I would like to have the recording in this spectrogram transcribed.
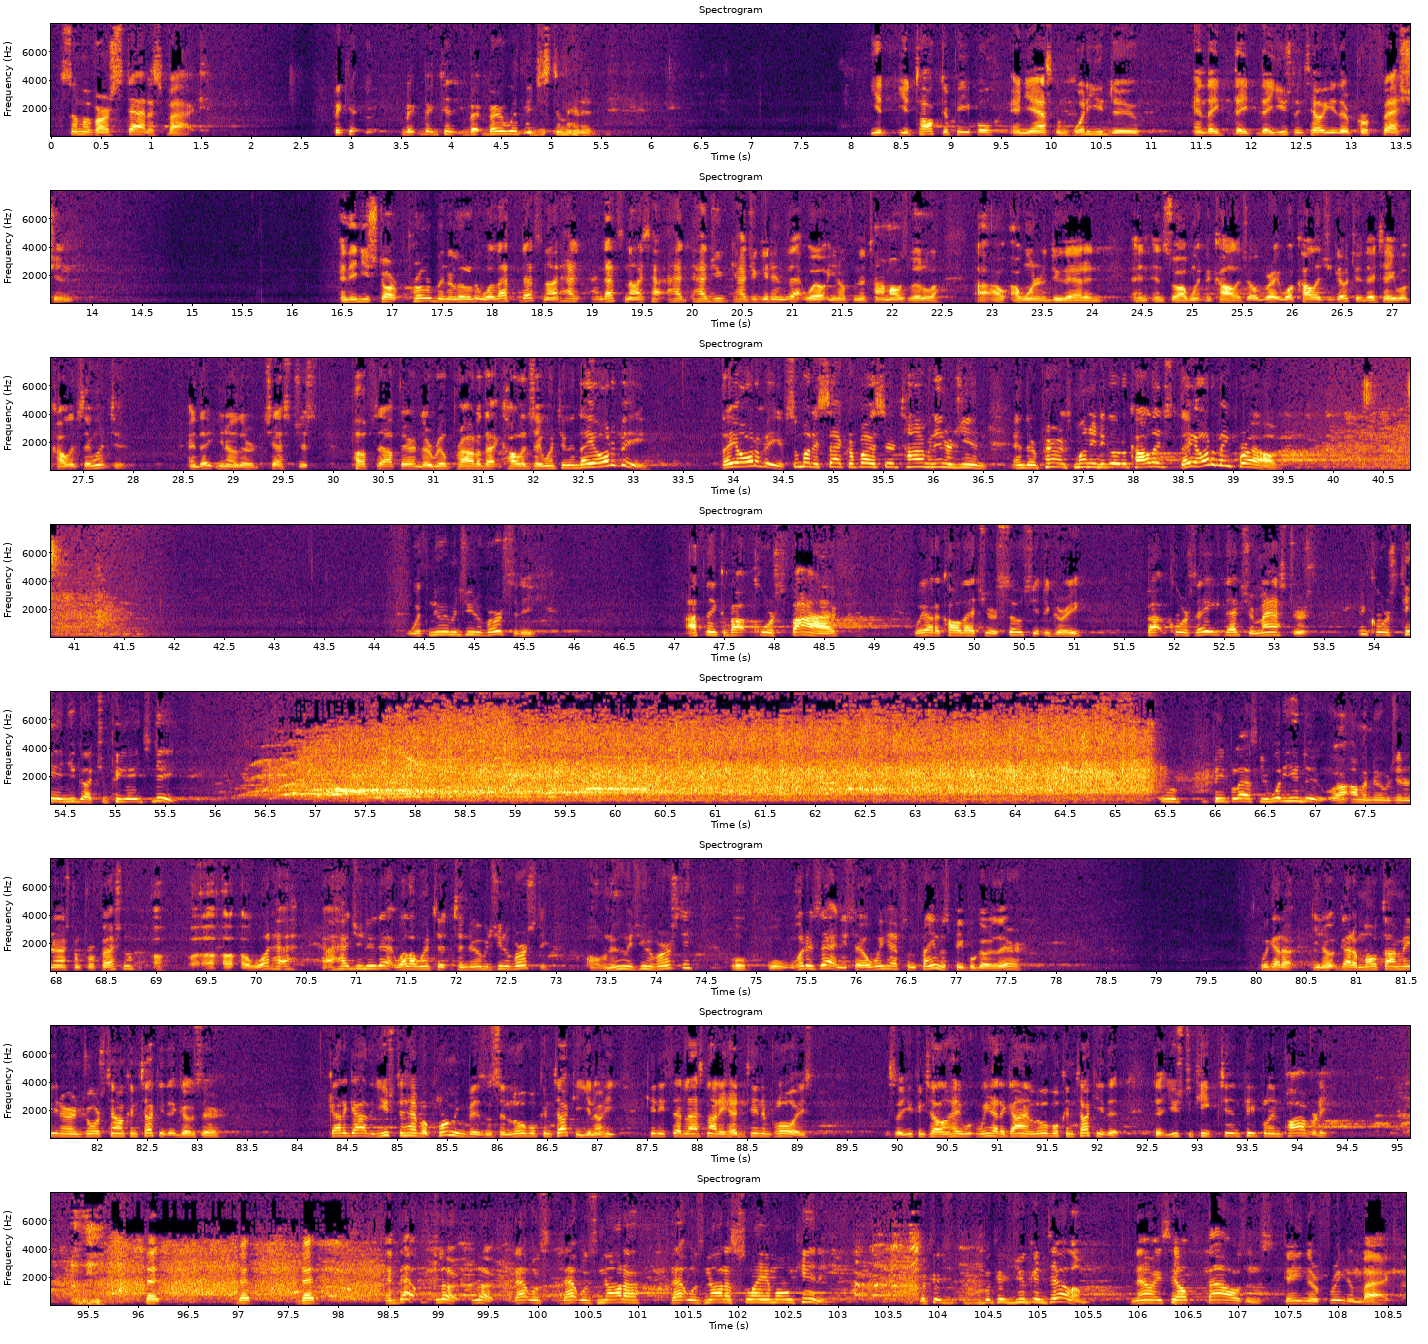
some of our status back. Because, because bear with me just a minute. You, you talk to people and you ask them, what do you do? And they, they, they usually tell you their profession and then you start probing a little bit. Well, that, that's not, how, that's nice. How, how, how'd you, how'd you get into that? Well, you know, from the time I was little, I, I, I wanted to do that and, and, and so I went to college. Oh, great. What college you go to? They tell you what college they went to. And they, you know, their chest just puffs out there and they're real proud of that college they went to and they ought to be. They ought to be. If somebody sacrificed their time and energy and, and their parents' money to go to college, they ought to be proud. With New Image University, I think about course five, we ought to call that your associate degree. About course eight, that's your master's. And course 10, you got your PhD. people ask you, what do you do? Well, I'm a New International professional. Uh, uh, uh, uh what? How, how'd you do that? Well, I went to, to University. Oh, New University? Well, well, what is that? And you say, oh, we have some famous people go there. We got a, you know, got a multimillionaire in Georgetown, Kentucky that goes there. Got a guy that used to have a plumbing business in Louisville, Kentucky. You know, he, Kenny said last night he had 10 employees. So you can tell him, hey, we had a guy in Louisville, Kentucky that, that used to keep 10 people in poverty. that, that, that, and that, look, look, that was, that was not a, that was not a slam on Kenny. Because, because you can tell him. Now he's helped thousands gain their freedom back.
